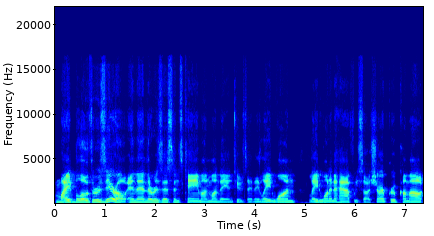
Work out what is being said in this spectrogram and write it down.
might blow through zero. And then the resistance came on Monday and Tuesday. They laid one, laid one and a half. We saw a sharp group come out,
